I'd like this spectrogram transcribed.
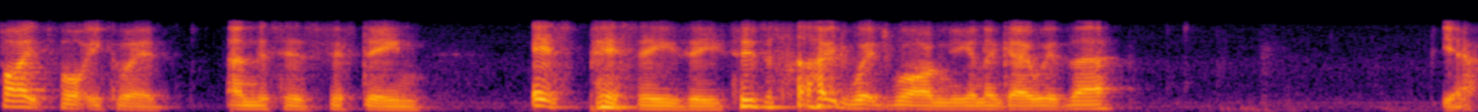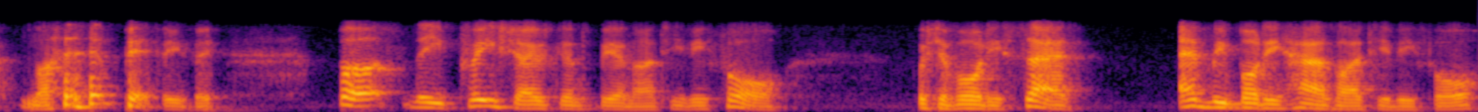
FITE's forty quid, and this is fifteen. It's piss easy to decide which one you're gonna go with there. Yeah, piss easy. But the pre-show is going to be on ITV4, which I've already said. Everybody has ITV4,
